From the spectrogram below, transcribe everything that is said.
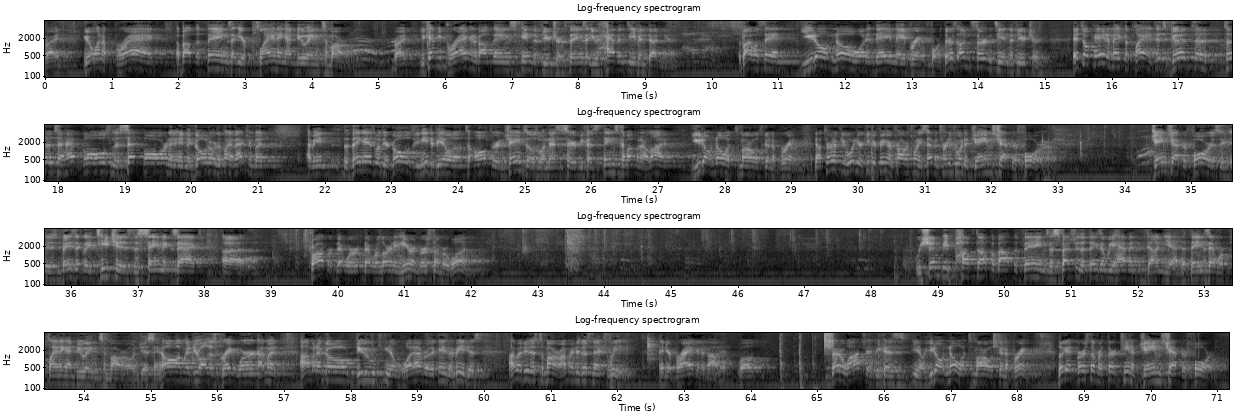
Right? You don't want to brag about the things that you're planning on doing tomorrow. Right? You can't be bragging about things in the future, things that you haven't even done yet. The Bible's saying you don't know what a day may bring forth. There's uncertainty in the future. It's okay to make the plans. It's good to, to, to have goals and to set forward and, and to go towards a plan of action. But, I mean, the thing is with your goals, you need to be able to, to alter and change those when necessary because things come up in our life. You don't know what tomorrow is going to bring. Now, turn, if you would, here, keep your finger in Proverbs 27. Turn, if you would, to James chapter 4. James chapter 4 is, is basically teaches the same exact uh, proverb that we're, that we're learning here in verse number 1. We shouldn't be puffed up about the things, especially the things that we haven't done yet, the things that we're planning on doing tomorrow, and just saying, "Oh, I'm going to do all this great work. I'm going, to, I'm going to go do, you know, whatever the case may be. Just, I'm going to do this tomorrow. I'm going to do this next week," and you're bragging about it. Well, you better watch it because you know you don't know what tomorrow is going to bring. Look at verse number 13 of James chapter 4.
